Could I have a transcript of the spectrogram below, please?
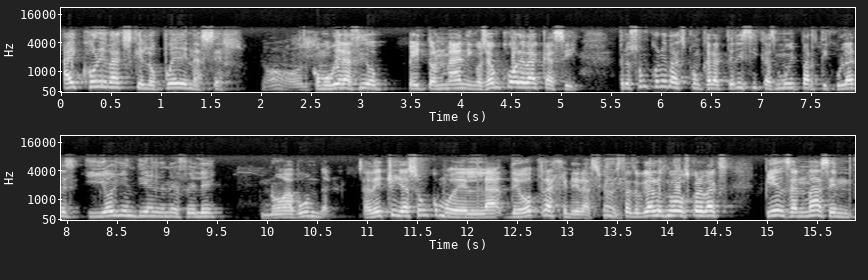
hay corebacks que lo pueden hacer, ¿no? Como hubiera sido Peyton Manning, o sea, un coreback así pero son corebacks con características muy particulares y hoy en día en la NFL no abundan. O sea, de hecho ya son como de, la, de otra generación. Ya los nuevos corebacks piensan más en,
